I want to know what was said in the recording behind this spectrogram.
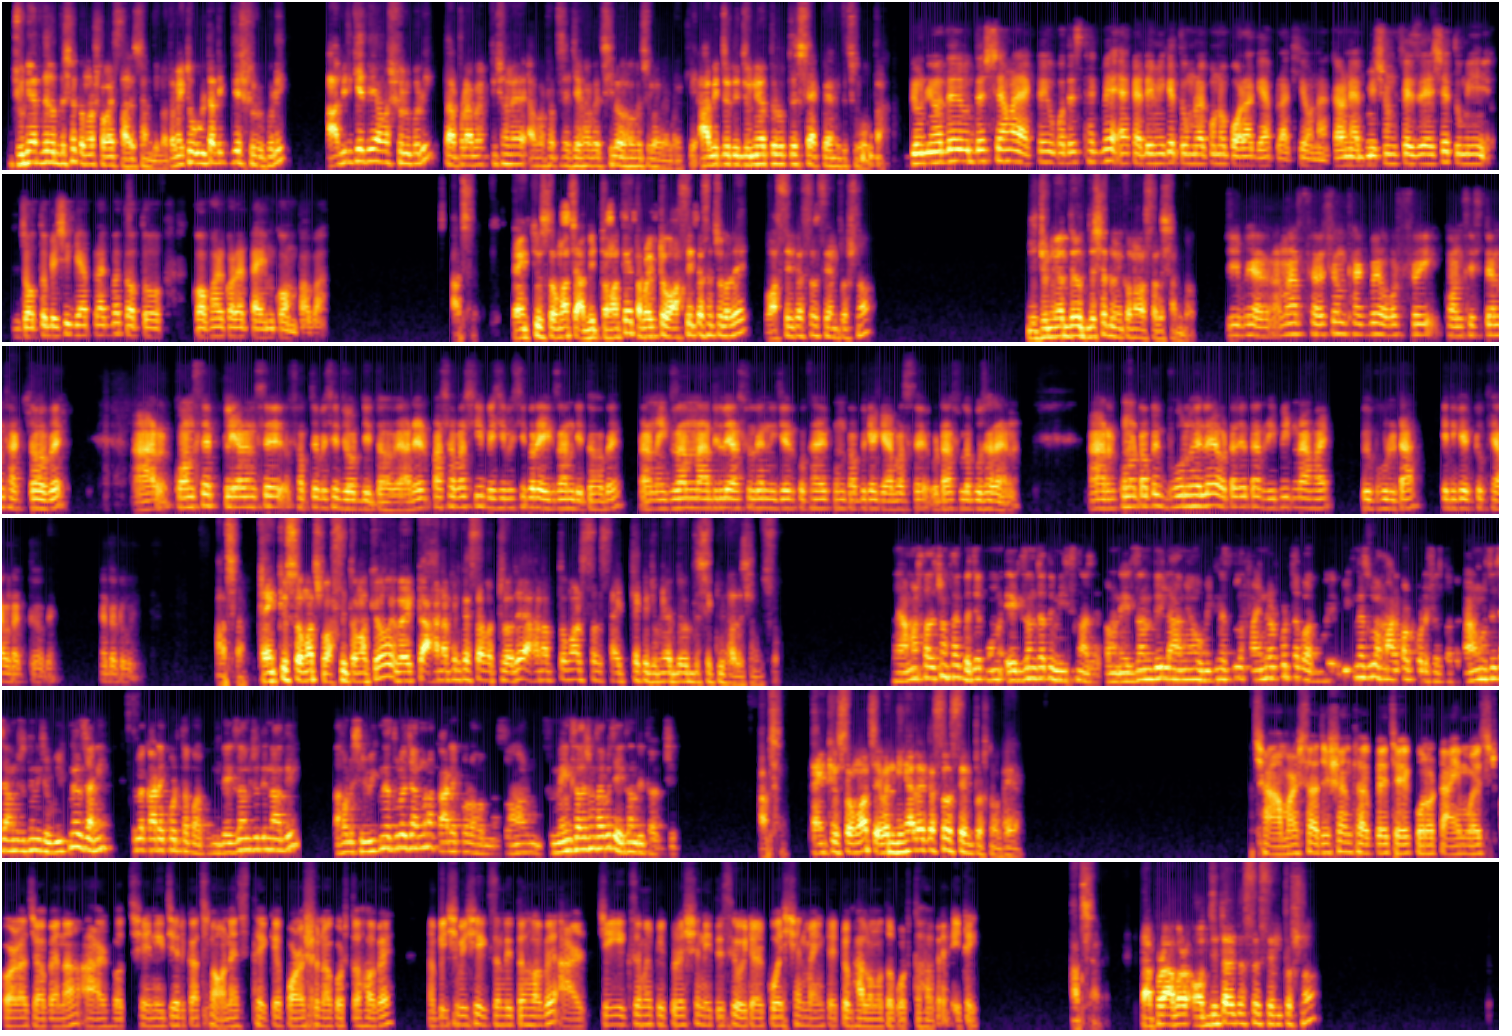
জুনিয়রদের উদ্দেশ্যে তোমরা সবাই সাজেশন দিবা। আমি একটু উল্টা দিক দিয়ে শুরু করি। আবিরকে দিয়ে আবার শুরু করি। তারপর আবার পিছনে আবার হচ্ছে যেভাবে ছিল ওভাবে চলে যাবে কি আবির যদি জুনিয়রদের উদ্দেশ্যে এক লাইন কিছু বলতা। জুনিয়রদের উদ্দেশ্যে আমার একটাই উপদেশ থাকবে একাডেমিকে তোমরা কোনো পড়া গ্যাপ রাখিও না। কারণ অ্যাডমিশন ফেজে এসে তুমি যত বেশি গ্যাপ রাখবে তত কভার করার টাইম কম পাবা। আচ্ছা। Thank you so much Abir তোমাকে। তারপর একটু ওয়াসির কাছে চলে যাই। ওয়াসির কাছে সেম প্রশ্ন। যে জুনিয়রদের উদ্দেশ্যে তুমি কোনো সাজেশন দাও। জি ভাইয়া, আমার সাজেশন থাকবে অবশ্যই কনসিস্টেন্ট থাকতে হবে। আর কনসেপ্ট ক্লিয়ারেন্সে সবচেয়ে বেশি জোর দিতে হবে। আর এর পাশাপাশি বেশি বেশি করে এক্সাম দিতে হবে। কারণ এক্সাম না দিলে আসলে নিজের কোথায় কোন টপিকে গ্যাপ আছে, ওটা আসলে বোঝা যায় না। আর কোনো টপিক ভুল হলে ওটা যাতে রিপিট না হয়, ওই ভুলটা, এদিকে একটু খেয়াল রাখতে হবে। এতটুকুই। আচ্ছা thank you so much Wasi তোমাকেও। এবার একটু আহনাফের কাছে আবার চলে যাই। আহনাফ, তোমার সাইড থেকে জুনিয়রদের উদ্দেশ্যে কি সাজেশন ভাই আমার সাজেশন থাকবে যে কোনো এক্সাম যাতে মিস না যায়। কারণ এক্সাম দিলে আমি আমার উইকনেসগুলো ফাইন্ড আউট করতে পারব উইকনেসগুলো মার্ক আউট করে ফেলতে হবে। কারণ হচ্ছে যে আমি যদি নিজের উইকনেস জানি তাহলে কারেক্ট করতে পারব। কিন্তু এক্সাম যদি না দিই তাহলে সেই উইকনেসগুলো জানব না কারেক্ট করা হবে না। তো আমার মেইন সাজেশন থাকবে যে এক্সাম দিতে হবে। আচ্ছা থ্যাংক ইউ সো মাচ এবার নিহালের কাছেও সেম প্রশ্ন ভাইয়া। আচ্ছা আমার সাজেশন থাকবে যে কোনো টাইম ওয়েস্ট করা যাবে না। আর হচ্ছে নিজের কাছে অনেস্ট থেকে পড়াশোনা করতে হবে। বেশি বেশি এক্সাম দিতে হবে। আর যে এক্সামের প্রিপারেশন নিতেছি ওইটার কোয়েশ্চেন ব্যাংকটা একটু ভালো মতো পড়তে হবে এটাই। আচ্ছা তারপর আবার অর্জিতার কাছে সেম প্রশ্ন?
